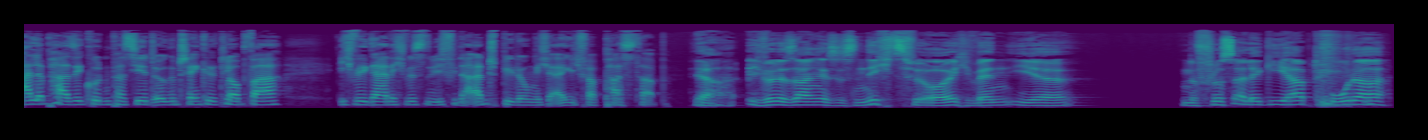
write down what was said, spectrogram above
alle paar Sekunden passiert irgendein Schenkelklopfer. Ich will gar nicht wissen, wie viele Anspielungen ich eigentlich verpasst habe. Ja, ich würde sagen, es ist nichts für euch, wenn ihr eine Flussallergie habt oder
